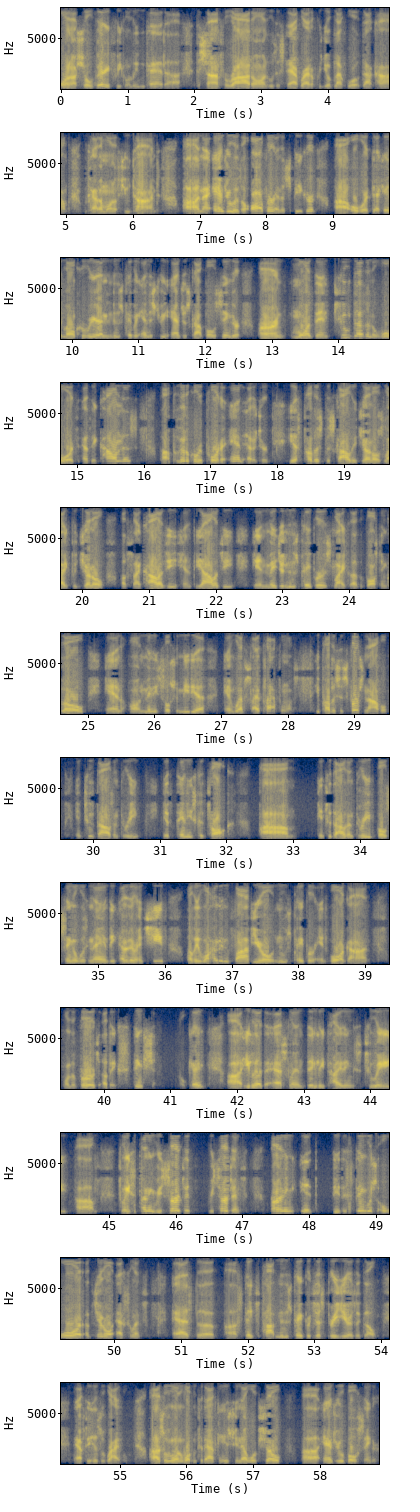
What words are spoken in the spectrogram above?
on our show very frequently. We've had uh, Deshaun Farad on, who's a staff writer for YourBlackWorld.com. We've had him on a few times. Uh, now, Andrew is an author and a speaker. Uh, over a decade-long career in the newspaper industry, Andrew Scott Bolsinger earned more than two dozen awards as a columnist, uh, political reporter, and editor. He has published the scholarly journals like the Journal of Psychology and Theology in major newspapers like uh, the Boston Globe and on many social media and website platforms. He published his first novel in 2003, If Pennies Could Talk. Um, in 2003, Bolsinger was named the editor-in-chief of a 105-year-old newspaper in Oregon on the verge of extinction. Okay, uh, he led the Ashland Daily Tidings to a um, to a stunning resurgence, resurgence, earning it the Distinguished Award of General Excellence as the uh, state's top newspaper just three years ago after his arrival. Uh, so we want to welcome to the African History Network show uh, Andrew Bolsinger.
